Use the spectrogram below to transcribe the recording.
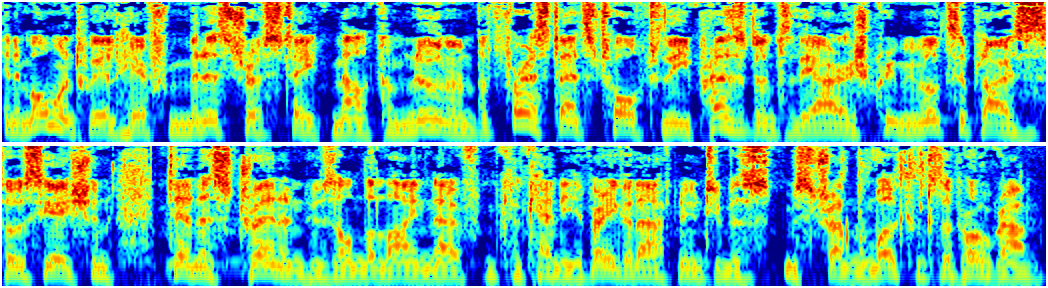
In a moment, we'll hear from Minister of State Malcolm Noonan, but first let's talk to the President of the Irish Creamery Milk Suppliers Association, Denis Drennan, who's on the line now from Kilkenny. A very good afternoon to you, Mr. Drennan. Welcome to the programme.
